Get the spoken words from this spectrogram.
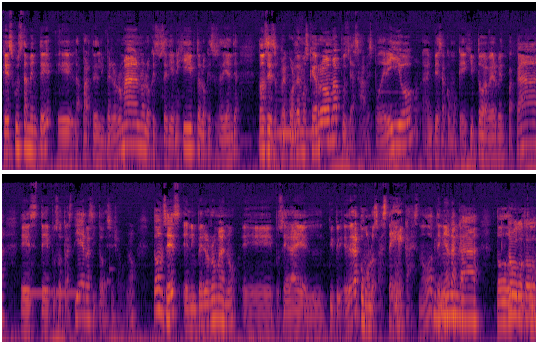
que es justamente eh, la parte del Imperio Romano, lo que sucedía en Egipto, lo que sucedía en... Entonces, recordemos que Roma, pues ya sabes, poderío, empieza como que Egipto, a ver, ven para acá, este, pues otras tierras y todo ese show, ¿no? Entonces, el Imperio Romano, eh, pues era el, era como los aztecas, ¿no? Tenían acá todo, Todo, todo.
